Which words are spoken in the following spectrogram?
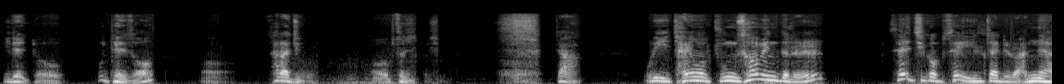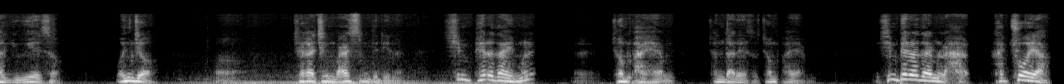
미래 저 후퇴에서 어, 사라지고 어, 없어질 것입니다. 자, 우리 자영업 중서민들을 새 직업, 새 일자리로 안내하기 위해서 먼저 어, 제가 지금 말씀드리는 신패러다임을 에, 전파해야 합니다. 전달해서 전파해야 합니다. 신패러다임을 하- 갖추어야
